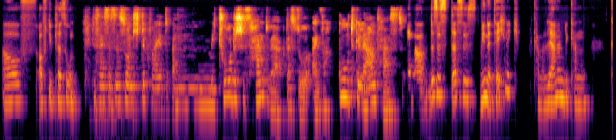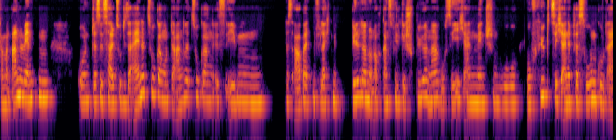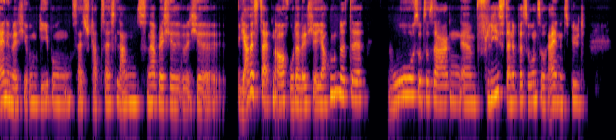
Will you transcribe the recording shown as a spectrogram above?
auf, auf die Person. Das heißt, es ist so ein Stück weit ähm, methodisches Handwerk, das du einfach gut gelernt hast. Genau, das ist, das ist wie eine Technik, die kann man lernen, die kann, kann man anwenden. Und das ist halt so dieser eine Zugang und der andere Zugang ist eben das Arbeiten vielleicht mit Bildern und auch ganz viel Gespür, ne? wo sehe ich einen Menschen, wo, wo fügt sich eine Person gut ein, in welche Umgebung, sei es Stadt, sei es Land, ne? welche, welche Jahreszeiten auch oder welche Jahrhunderte, wo sozusagen ähm, fließt eine Person so rein ins Bild.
